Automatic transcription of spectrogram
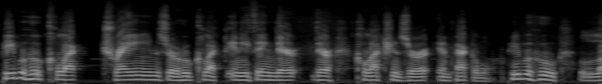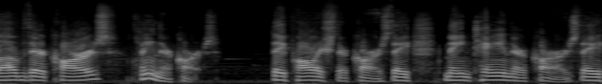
people who collect trains or who collect anything, their their collections are impeccable. People who love their cars clean their cars. They polish their cars. They maintain their cars. They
